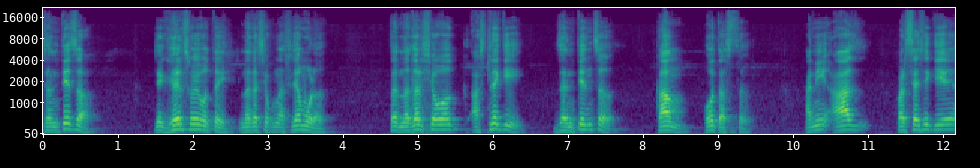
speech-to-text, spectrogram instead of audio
जनतेचा जे गैरसोय होतं आहे नगरसेवक नसल्यामुळं तर नगरसेवक असले की जनतेचं काम होत असतं. आणि आज प्रशासकीय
